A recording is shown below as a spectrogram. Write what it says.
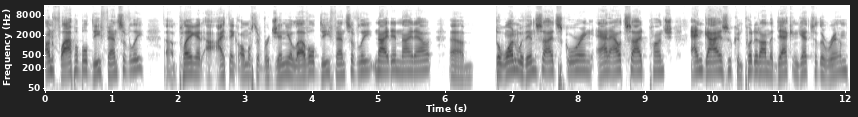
unflappable defensively, uh, playing at, I think, almost a Virginia level defensively, night in, night out. Um, the one with inside scoring and outside punch and guys who can put it on the deck and get to the rim,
